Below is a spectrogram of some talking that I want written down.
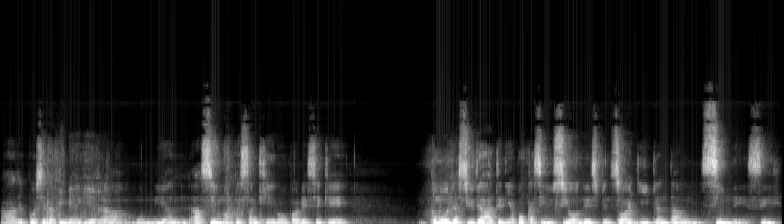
Ah, después de la Primera Guerra Mundial, así un hombre extranjero parece que, como la ciudad tenía pocas ilusiones, pensó allí plantar un cine, sí.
